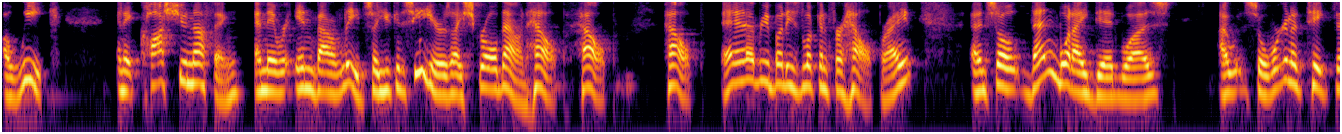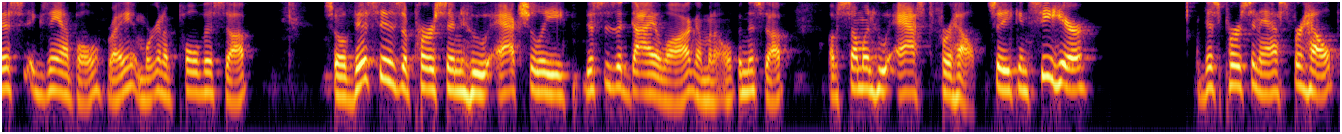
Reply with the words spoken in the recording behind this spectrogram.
a week and it costs you nothing and they were inbound leads. So you can see here as I scroll down, help, help, help. Everybody's looking for help, right? And so then what I did was I so we're going to take this example, right? And we're going to pull this up. So this is a person who actually this is a dialogue. I'm going to open this up of someone who asked for help. So you can see here this person asked for help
